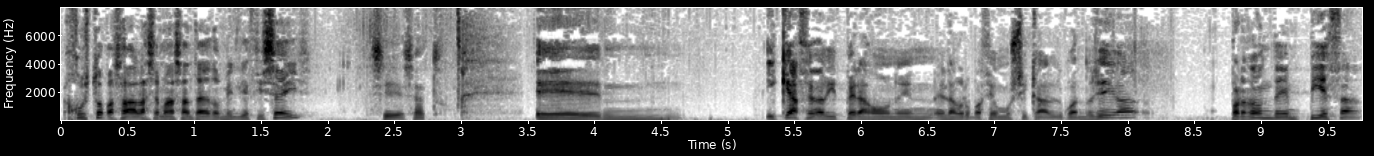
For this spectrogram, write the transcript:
justo pasada la Semana Santa de 2016. Sí, exacto. Eh, ¿Y qué hace David Peragón en, en la agrupación musical? Cuando llega, ¿por dónde empieza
